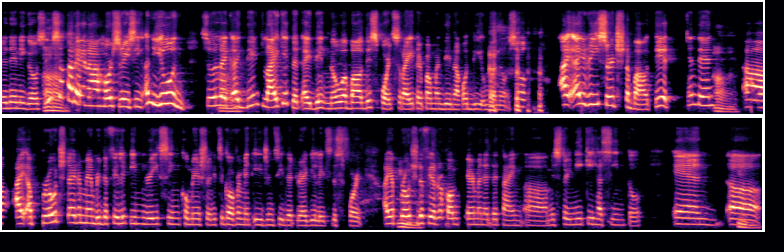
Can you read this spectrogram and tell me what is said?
And then he goes, yung sa Ah. karera, horse racing, ano yun? So like, Ah. I didn't like it that I didn't know about this sports writer pa man din ako, di umano. So I, I researched about it. And then Uh, uh, I approached, I remember the Philippine Racing Commission. It's a government agency that regulates the sport. I approached Mm. the PHILRACOM chairman at the time, uh, Mr. Nicky Jacinto. And, uh,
